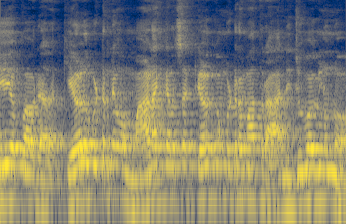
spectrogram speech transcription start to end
ಏಯಪ್ಪ ಅವ್ರ, ಕೇಳ್ಬಿಟ್ರೆ ನೀವು ಮಾಡೋ ಕೆಲಸ ಕೇಳ್ಕೊಂಬಿಟ್ರೆ ಮಾತ್ರ ನಿಜವಾಗ್ಲೂ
